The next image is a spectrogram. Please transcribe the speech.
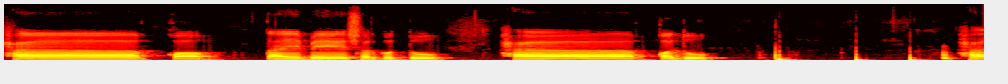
হা ক তায়ে পেশ হরকতু। হা কতু হা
